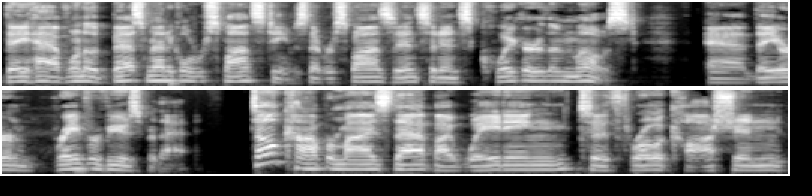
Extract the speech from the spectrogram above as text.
They have one of the best medical response teams that responds to incidents quicker than most, and they earn rave reviews for that. Don't compromise that by waiting to throw a caution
